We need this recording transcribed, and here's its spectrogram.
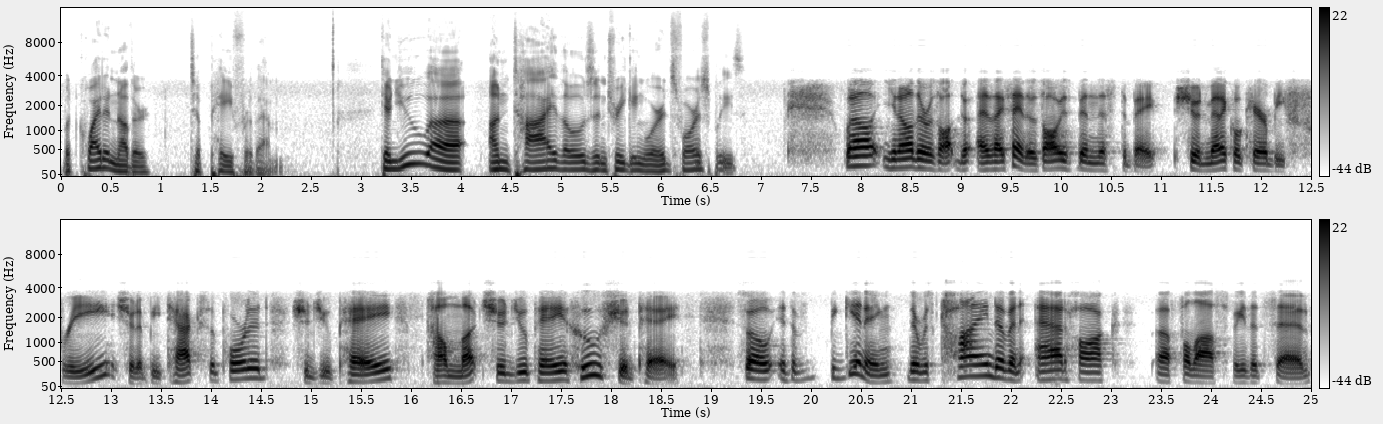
but quite another to pay for them. Can you uh, untie those intriguing words for us, please? Well, you know, there was, as I say, there's always been this debate: should medical care be free? Should it be tax supported? Should you pay? How much should you pay? Who should pay? So at the beginning, there was kind of an ad hoc uh, philosophy that said,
